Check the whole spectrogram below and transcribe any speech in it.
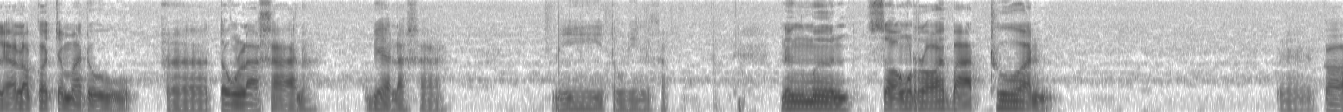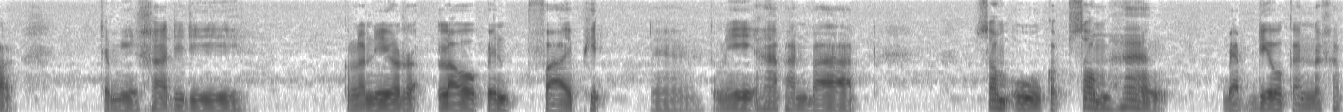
แล้วเราก็จะมาดูอ่าตรงราคานะเบี้ยราคา นี่ตรงนี้เลยครับหนึ่งหมื่นสองร้อยบาทท้วนอ่าก็จะมีค่าดีๆ กรณีเราเป็นฝ่ายผิดนะตรงนี้5,000บาท ซ่อมอู่กับซ่อมห้างแบบเดียวกันนะครับ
